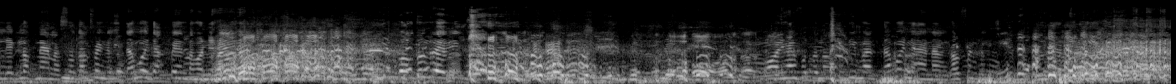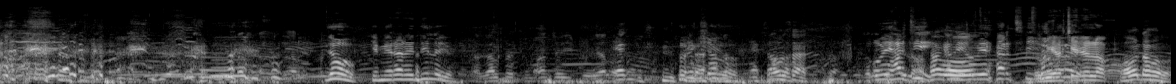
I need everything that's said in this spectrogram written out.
นเล็กลอกแน่ละสต้องเป็นกะลิตามวยดักเป็นตอนนี้บอกต้นเรวิอ๋อนี่ให้โฟโต้น้องที่มาตามวยนานางกัลเป็นกะลิจีบอก Jo, kamera ready lo yo. Action lo. Oi harchi, kali oi harchi. Biar cedek lok. Oh, dah.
